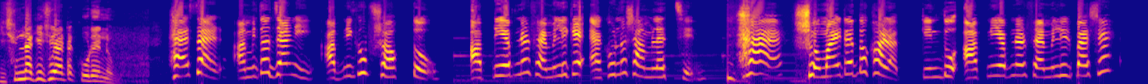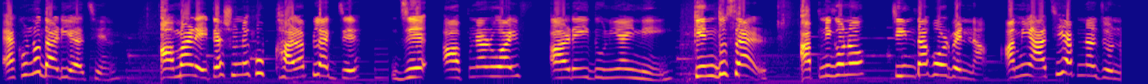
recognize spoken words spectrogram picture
কিছু না কিছু একটা করে নেব। হ্যাঁ স্যার, আমি তো জানি আপনি খুব শক্ত। আপনি আপনার ফ্যামিলিকে এখনও সামলাচ্ছেন। হ্যাঁ সময়টা তো খারাপ, কিন্তু আপনি আপনার ফ্যামিলির পাশে এখনও দাঁড়িয়ে আছেন। আমার এটা শুনে খুব খারাপ লাগছে যে আপনার ওয়াইফ আর এই দুনিয়ায় নেই। কিন্তু স্যার, আপনি কোনো চিন্তা করবেন না আমি আছি আপনার জন্য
